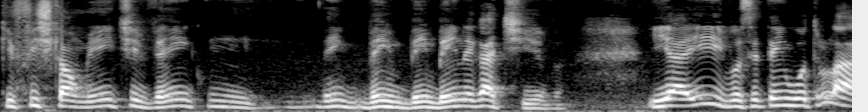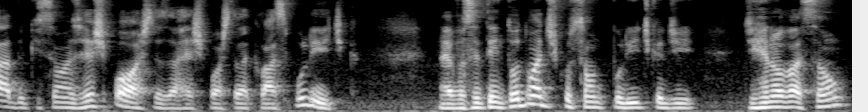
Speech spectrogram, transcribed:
que fiscalmente vem, com, vem, vem, vem bem negativa. E aí você tem o outro lado, que são as respostas, a resposta da classe política. Né? Você tem toda uma discussão política de, de renovação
